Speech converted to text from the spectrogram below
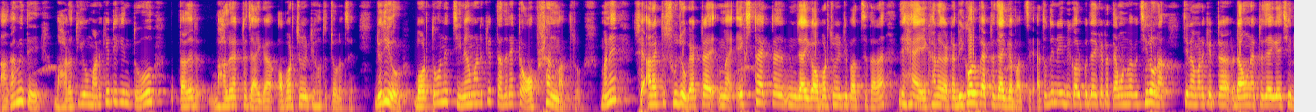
আগামীতে ভারতীয় মার্কেটে কিন্তু তাদের ভালো একটা জায়গা অপরচুনিটি হতে চলেছে। যদিও বর্তমানে চীনা মার্কেট তাদের একটা অপশান মাত্র। মানে সে আর একটা সুযোগ, একটা এক্সট্রা একটা জায়গা অপরচুনিটি পাচ্ছে তারা যে হ্যাঁ এখানেও একটা বিকল্প একটা জায়গা পাচ্ছে। এতদিন এই বিকল্প জায়গাটা তেমনভাবে ছিল না। চীনা মার্কেটটা ডাউন একটা জায়গায় ছিল।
